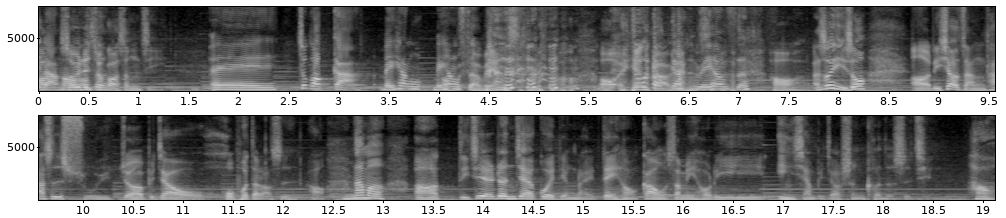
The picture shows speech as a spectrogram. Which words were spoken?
啦，所以你做过算级。诶，做个假，没向没向神，没向神哦，做个假没向神。好啊，所以说，呃，李校长他是属于就比较活泼的老师。好，嗯、那么啊，底、呃、这任教过程来对哈，刚好上面和你印象比较深刻的事情。好，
